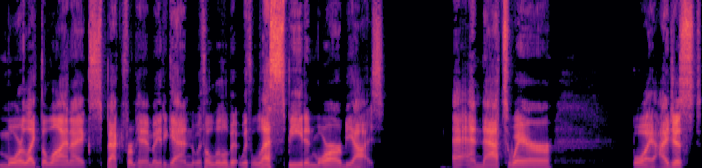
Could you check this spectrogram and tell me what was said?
more like the line I expect from him, but again, with a little bit with less speed and more RBIs. And that's where boy, I just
